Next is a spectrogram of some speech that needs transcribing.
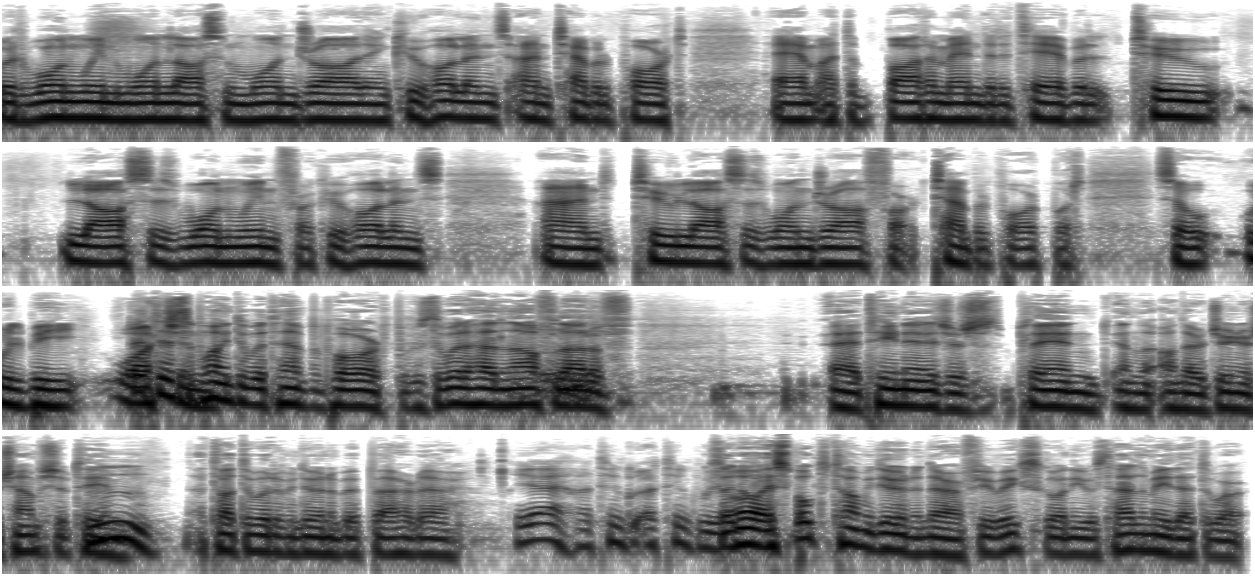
with one win, one loss and one draw. Then Cuchulains and Templeport um, at the bottom end of the table. Two losses, one win for Cuchulains and two losses, one draw for Templeport. But so we'll be watching. Bit disappointed with Templeport because they would have had an awful lot of uh, teenagers playing the, on their junior championship team. Mm. I thought they would have been doing a bit better there. Yeah, I think I think we. So no, I spoke to Tommy Doonan there a few weeks ago, and he was telling me that they were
